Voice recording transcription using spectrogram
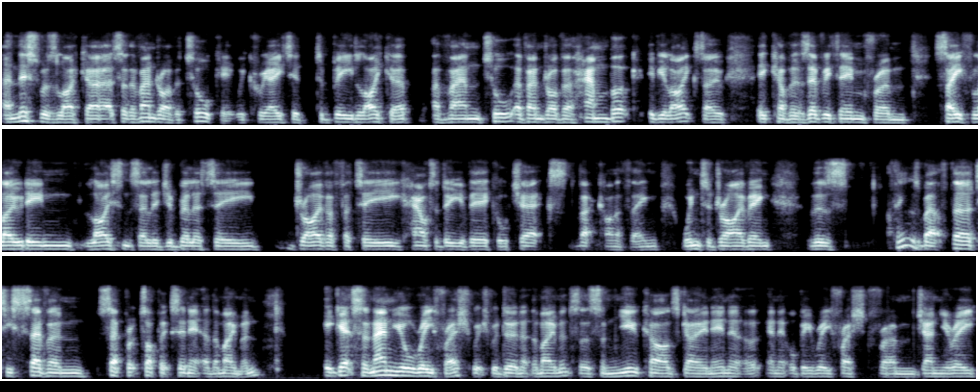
And this was like a, so the van driver toolkit we created to be like a a van tool, a van driver handbook, if you like. So it covers everything from safe loading, license eligibility, driver fatigue, how to do your vehicle checks, that kind of thing, winter driving. There's I think there's about 37 separate topics in it at the moment it gets an annual refresh, which we're doing at the moment. So there's some new cards going in, uh, and it will be refreshed from January.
